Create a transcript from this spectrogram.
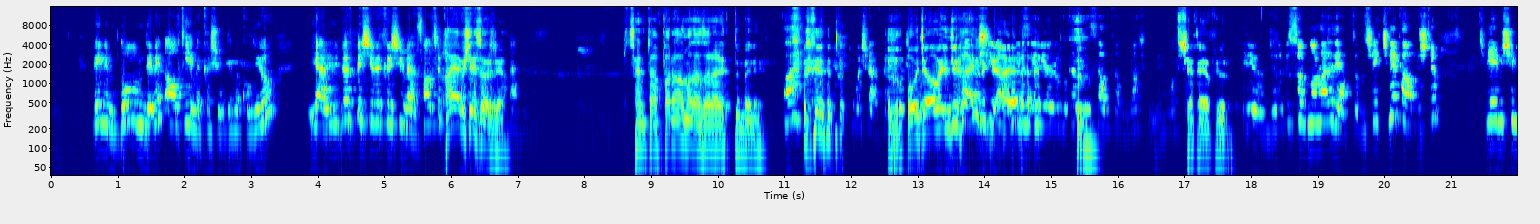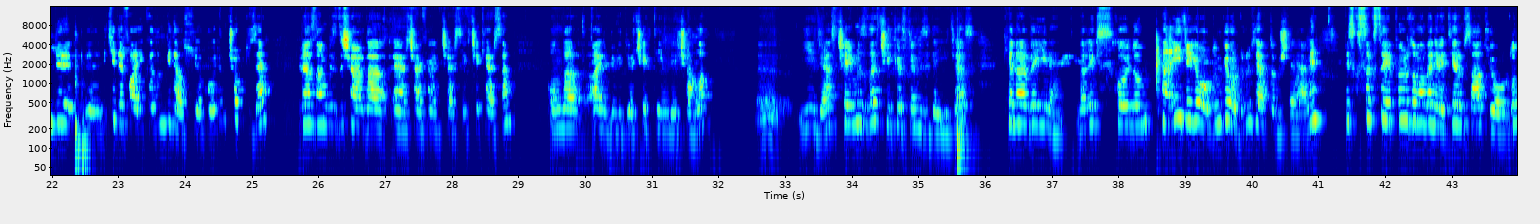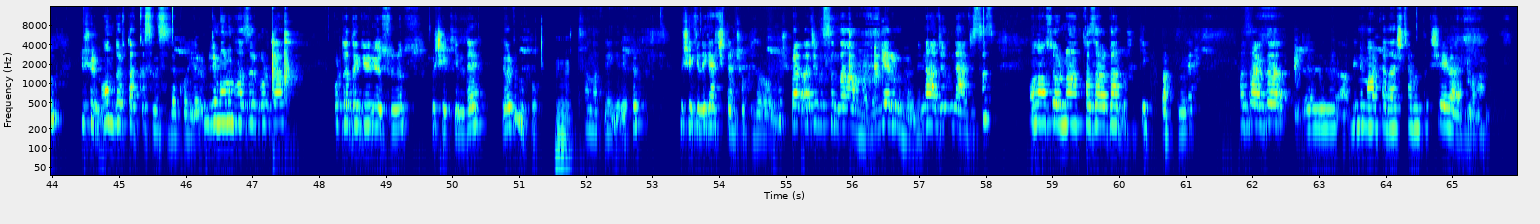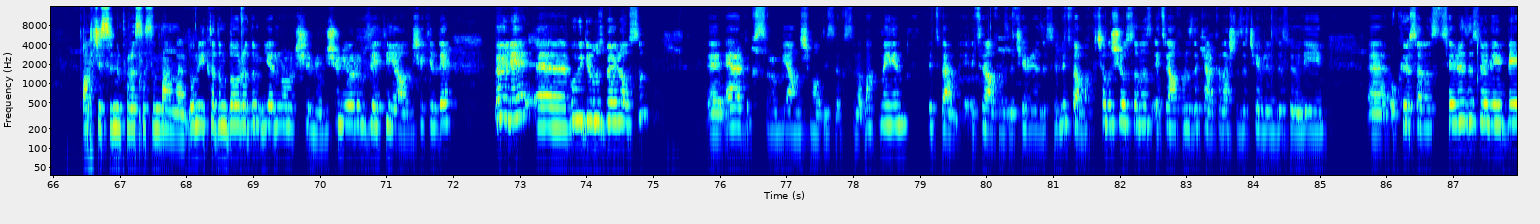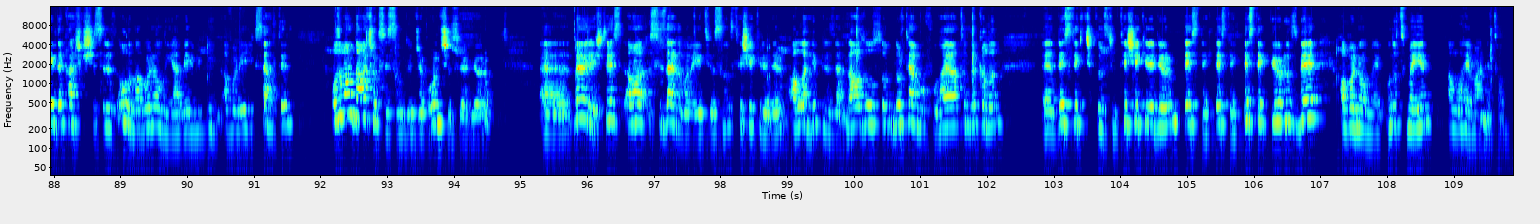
Benim dolum demek 6 yemek kaşığı demek oluyor. Yani 4-5 yemek kaşığı ben salça Hayır bir şey soracağım. Ha. Sen daha para almadan zarar ettin beni. Boş ver. boş ver. Ocağıma incir yapmayı seviyorum. Bu kadar insan tanıdım aşkım benim. Boş. Şaka yapıyorum. Biliyorum canım. Biz son normalde de yaptığımız şey. Çilek almıştım. Çileğimi şimdi e, iki defa yıkadım. Bir daha suya koydum. Çok güzel. Birazdan biz dışarıda eğer çay falan içersek çekersem onda ayrı bir video çektiğimde inşallah e, yiyeceğiz. Çayımızda çiğ köftemizi de yiyeceğiz. Kenarda yine ekşisi koydum. Ha iyice yoğurdum. Gördünüz yaptım işte yani. Biz kısa kısa yapıyoruz ama ben evet yarım saat yoğurdum. Düşünün 14 dakikasını size koyuyorum. Limonum hazır burada. Burada da görüyorsunuz bu şekilde. Gördün mü bu? Evet. Anlatmaya gerek yok. Bu şekilde gerçekten çok güzel olmuş. Ben acılısından almadım. Yarım böyle. Ne acılı ne acısız. Ondan sonra pazardan git bak böyle. Pazarda e, benim arkadaş tanıdık şey verdi bana. Bahçesinin pırasasından verdi. Onu yıkadım doğradım. Yarın onu pişirmeyi düşünüyorum. Zeytinyağlı bir şekilde. Böyle e, bu videomuz böyle olsun. E, eğer bir kusurum bir yanlışım olduysa kusura bakmayın. Lütfen etrafınızda, çevrenizde söyleyin. Lütfen bak çalışıyorsanız etrafınızdaki arkadaşlarınıza, çevrenize söyleyin. Ee, okuyorsanız çevrenize söyleyin. Bir evde kaç kişisiniz? Olun abone olun ya. Beni bir bin aboneyi yükseltin. O zaman daha çok sesim duyacak. Onun için söylüyorum. Ee, böyle işte ama sizler de bana yetiyorsunuz. Teşekkür ederim. Allah hepinizden razı olsun. Nurten Muful hayatımda kalın. Ee, destek çıktığınız için teşekkür ediyorum. Destek, destek, destek diyoruz ve abone olmayı unutmayın. Allah'a emanet olun.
